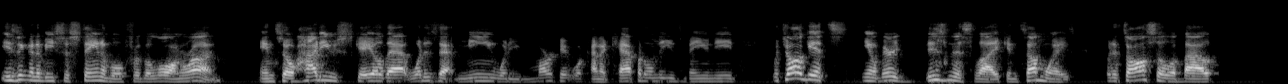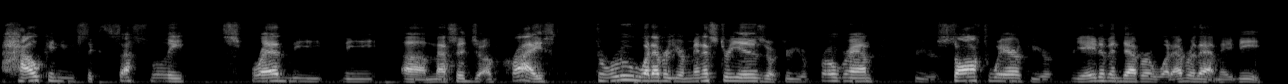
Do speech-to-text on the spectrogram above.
isn't going to be sustainable for the long run. And so, how do you scale that? What does that mean? What do you market? What kind of capital needs may you need? Which all gets you know very business-like in some ways, but it's also about how can you successfully spread the the uh, message of Christ through whatever your ministry is, or through your program, through your software, through your creative endeavor, whatever that may be.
